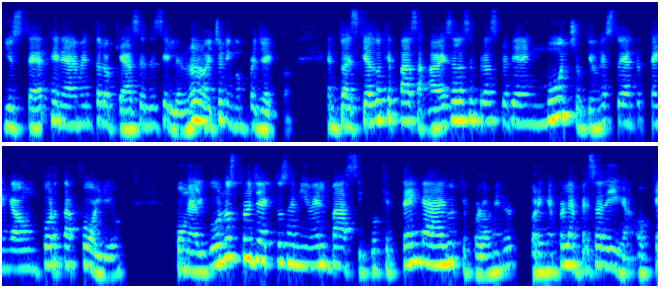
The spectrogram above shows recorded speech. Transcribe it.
y usted generalmente lo que hace es decirle, no, no he hecho ningún proyecto. Entonces, ¿qué es lo que pasa? A veces las empresas prefieren mucho que un estudiante tenga un portafolio con algunos proyectos a nivel básico que tenga algo que por lo menos, por ejemplo, la empresa diga, ok,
